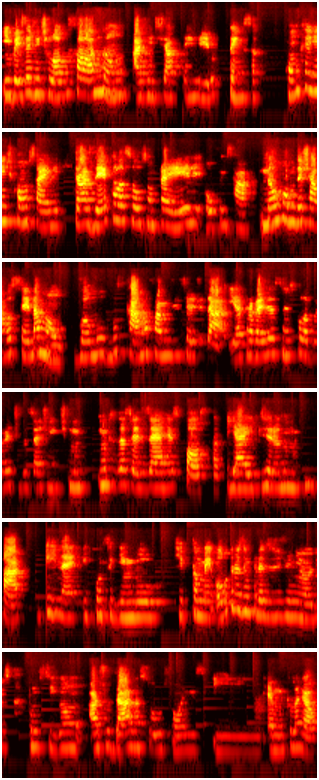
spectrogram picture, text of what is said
em vez da gente logo falar não, a gente já primeiro pensa como que a gente consegue trazer aquela solução para ele ou pensar, não vamos deixar você na mão, vamos buscar uma forma de te ajudar. E através de ações colaborativas, a gente muitas das vezes é a resposta. E aí gerando muito impacto e, né, e conseguindo que também outras empresas de juniores consigam ajudar nas soluções e é muito legal.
